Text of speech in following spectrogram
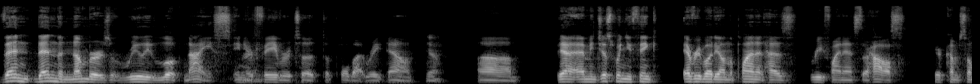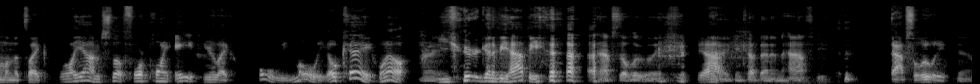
then then the numbers really look nice in your favor to to pull that rate down. Yeah. Um. Yeah. I mean, just when you think everybody on the planet has refinanced their house, here comes someone that's like, well, yeah, I'm still at four point eight, and you're like, holy moly, okay, well, Right. you're going to be happy. absolutely, yeah. you can cut that in half. Absolutely. Yeah.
